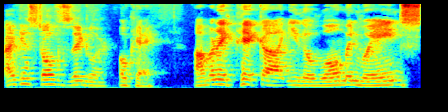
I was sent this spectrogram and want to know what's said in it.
I guess Dolph Ziggler. Okay. I'm gonna pick uh, either Roman Reigns.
